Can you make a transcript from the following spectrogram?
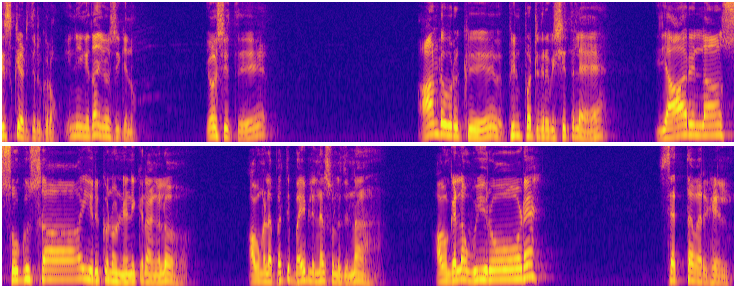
ரிஸ்க் எடுத்துருக்குறோம்? நீங்கள் தான் யோசிக்கணும். யோசித்து ஆண்டவருக்கு பின்பற்றுகிற விஷயத்தில் யாரெல்லாம் சொகுசாக இருக்கணும்னு நினைக்கிறாங்களோ அவங்கள பற்றி பைபிள் என்ன சொல்லுதுன்னா அவங்கெல்லாம் உயிரோட செத்தவர்கள்.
